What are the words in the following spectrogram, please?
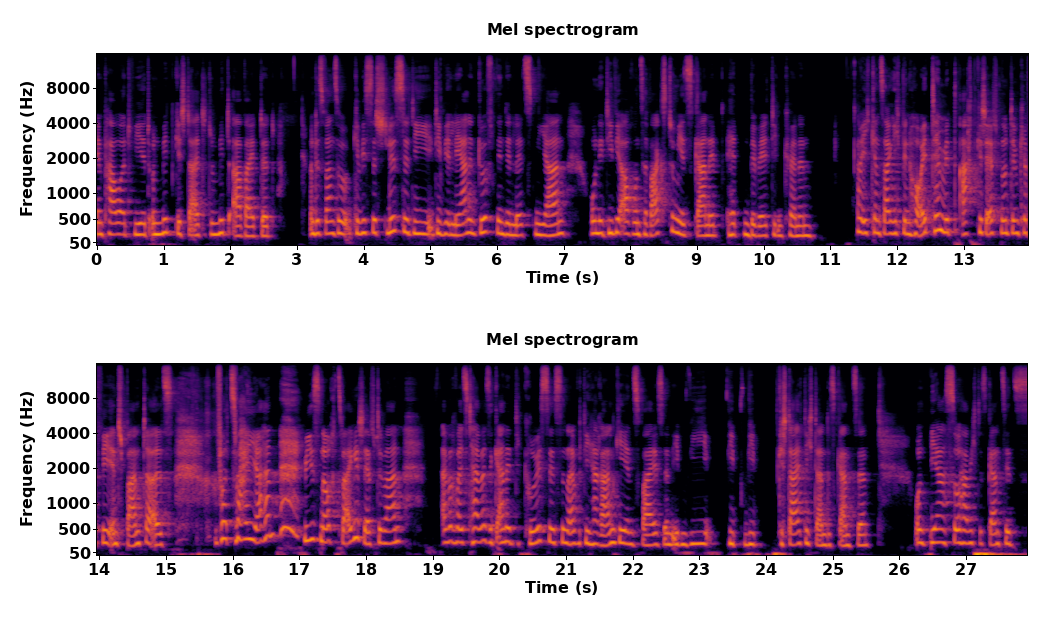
empowered wird und mitgestaltet und mitarbeitet? Und das waren so gewisse Schlüssel, die, die wir lernen durften in den letzten Jahren, ohne die wir auch unser Wachstum jetzt gar nicht hätten bewältigen können. Aber ich kann sagen, ich bin heute mit acht Geschäften und dem Café entspannter als vor zwei Jahren, wie es noch zwei Geschäfte waren. Einfach weil es teilweise gar nicht die Größe ist, sondern einfach die Herangehensweise und eben wie, wie, wie gestalte ich dann das Ganze. Und ja, so habe ich das Ganze jetzt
